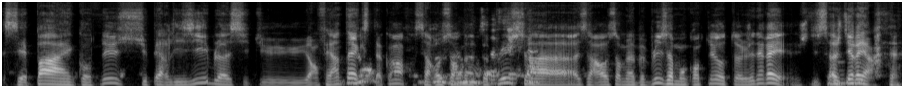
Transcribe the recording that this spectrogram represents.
c'est pas un contenu super lisible si tu en fais un texte, d'accord? Ça ressemble un peu plus à ça ressemble un peu plus à mon contenu autogénéré. Je dis ça, je dis rien.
